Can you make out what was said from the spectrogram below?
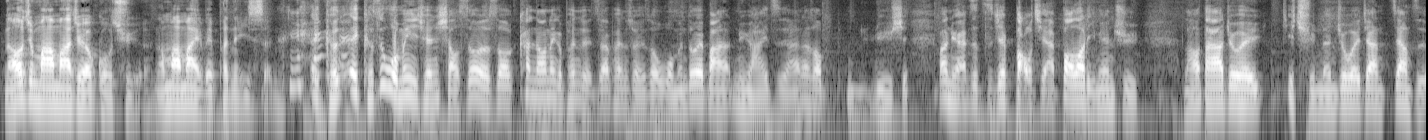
然后就妈妈就要过去了，然后妈妈也被喷了一身。哎、可哎、可是我们以前小时候的时候，看到那个喷水池在喷水的时候，我们都会把女孩子啊，那时候旅行，把女孩子直接抱起来，抱到里面去，然后大家就会一群人就会这样这样子，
